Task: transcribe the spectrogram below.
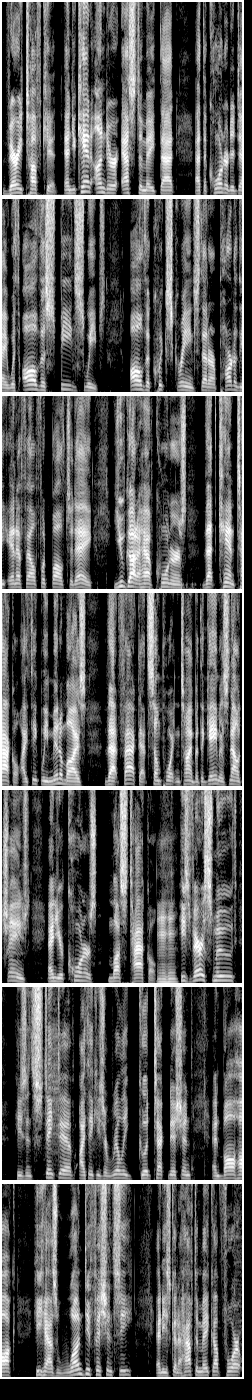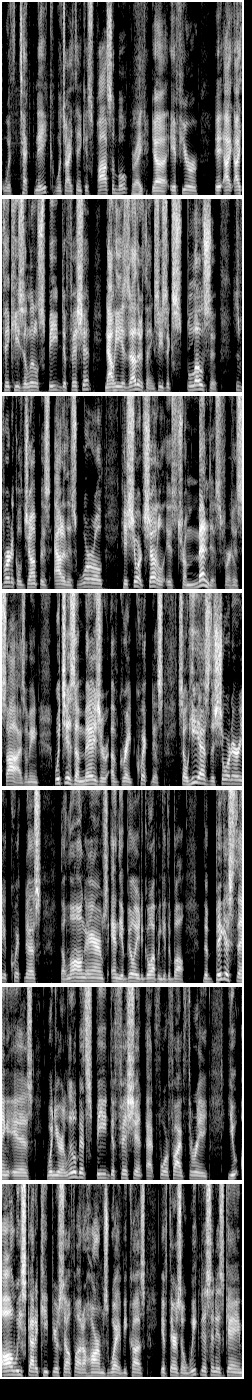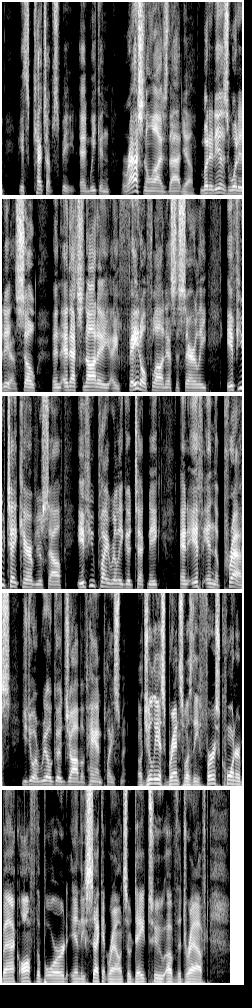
very tough kid. And you can't underestimate that at the corner today with all the speed sweeps, all the quick screens that are part of the NFL football today. You've got to have corners that can tackle. I think we minimize that fact at some point in time, but the game has now changed, and your corners must tackle. Mm-hmm. He's very smooth. He's instinctive. I think he's a really good technician. And ball hawk, he has one deficiency, and he's going to have to make up for it with technique, which I think is possible. Right. Yeah, if you're, I, I think he's a little speed deficient. Now he has other things. He's explosive. His vertical jump is out of this world. His short shuttle is tremendous for his size. I mean, which is a measure of great quickness. So he has the short area quickness, the long arms, and the ability to go up and get the ball. The biggest thing is when you're a little bit speed deficient at 453, you always got to keep yourself out of harm's way because if there's a weakness in his game, it's catch up speed. And we can rationalize that, Yeah. but it is what it is. So, and, and that's not a, a fatal flaw necessarily. If you take care of yourself, if you play really good technique, and if in the press you do a real good job of hand placement. Well, Julius Brents was the first cornerback off the board in the second round, so day two of the draft.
